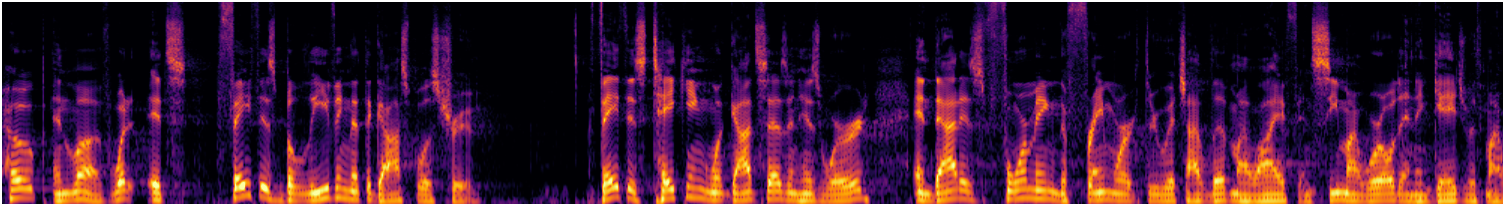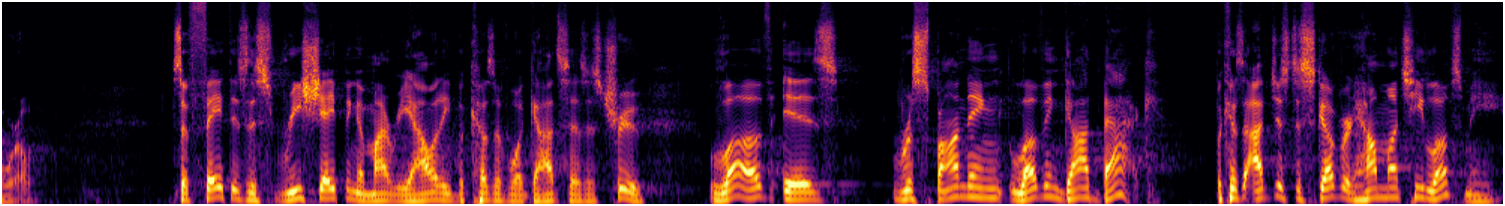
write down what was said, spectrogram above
hope, and love. What it's faith is believing that the gospel is true. Faith is taking what God says in His Word, and that is forming the framework through which I live my life and see my world and engage with my world. So, faith is this reshaping of my reality because of what God says is true. Love is responding, loving God back because I've just discovered how much He loves me.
